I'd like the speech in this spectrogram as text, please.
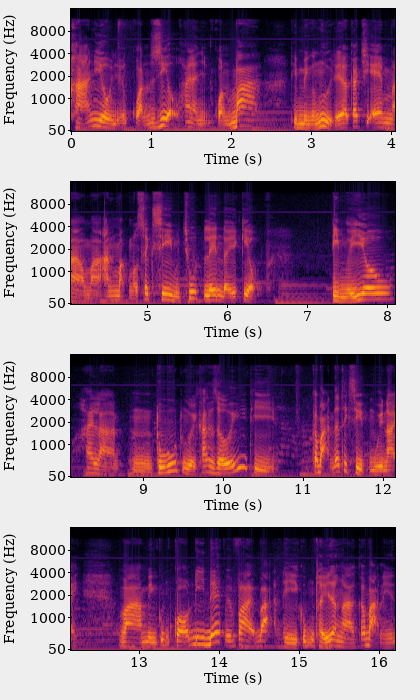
khá nhiều những quán rượu hay là những quán bar thì mình có ngửi thấy là các chị em nào mà ăn mặc nó sexy một chút lên đấy kiểu tìm người yêu hay là um, thu hút người khác giới thì các bạn rất thích xịt mùi này. Và mình cũng có đi date với vài bạn thì cũng thấy rằng là các bạn ấy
